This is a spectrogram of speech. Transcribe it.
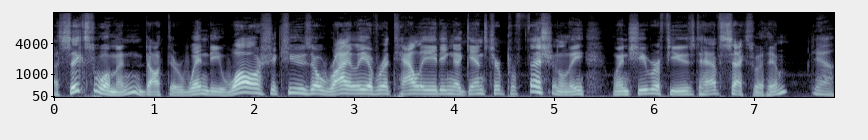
A sixth woman, Dr. Wendy Walsh, accused O'Reilly of retaliating against her professionally when she refused to have sex with him. Yeah.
